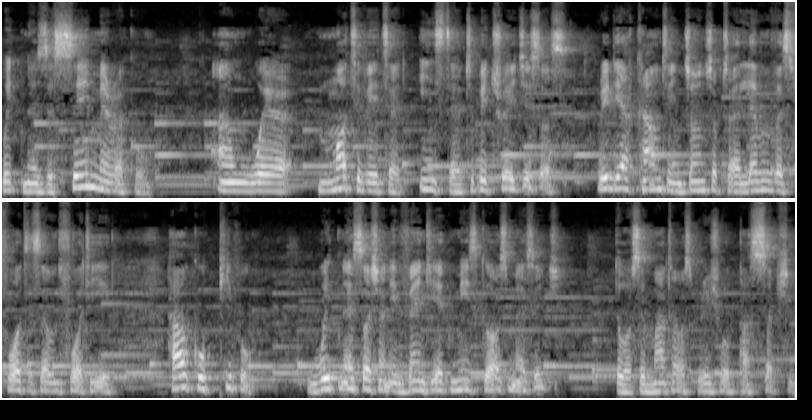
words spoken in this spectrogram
witnessed the same miracle and were motivated instead to betray Jesus. Read the account in John chapter 11, verse 47 48. How could people witness such an event yet miss God's message? It was a matter of spiritual perception.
